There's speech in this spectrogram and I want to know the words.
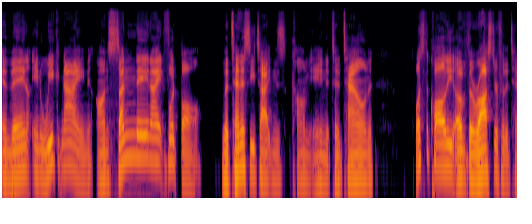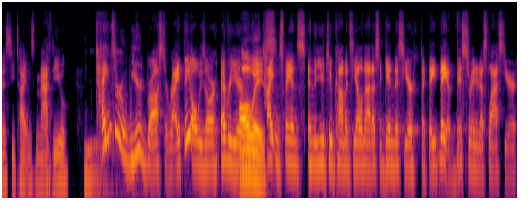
And then in week nine on Sunday night football, the Tennessee Titans come into town. What's the quality of the roster for the Tennessee Titans, Matthew? Titans are a weird roster, right? They always are every year. Always. Titans fans in the YouTube comments yelling at us again this year. Like they they eviscerated us last year.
